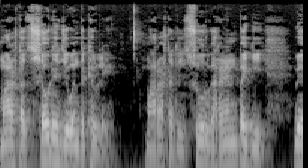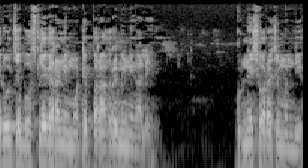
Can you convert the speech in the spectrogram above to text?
महाराष्ट्रात शौर्य जिवंत ठेवले. महाराष्ट्रातील शूर घराण्यांपैकी वेरूळचे भोसले घराणे मोठे पराक्रमी निघाले. घृणेश्वराचे मंदिर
